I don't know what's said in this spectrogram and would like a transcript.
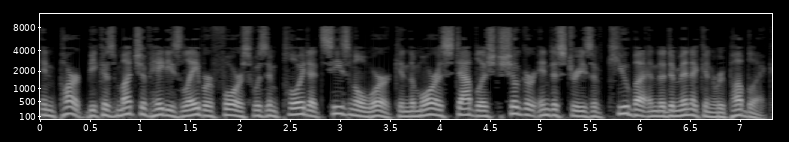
in part because much of Haiti's labor force was employed at seasonal work in the more established sugar industries of Cuba and the Dominican Republic.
